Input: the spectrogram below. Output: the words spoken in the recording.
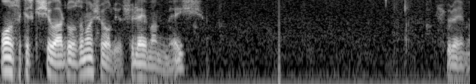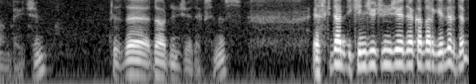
18 kişi vardı. O zaman şu oluyor. Süleyman Bey. Süleyman Beyciğim. Siz de dördüncü yedeksiniz. Eskiden ikinci, üçüncü yedeğe kadar gelirdim.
